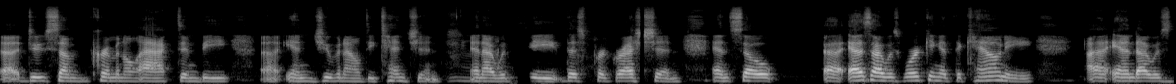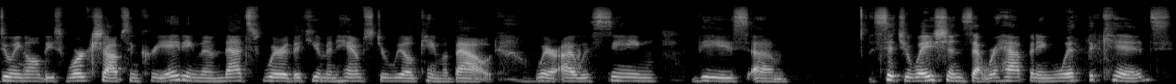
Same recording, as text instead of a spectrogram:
uh, do some criminal act and be uh, in juvenile detention. And Mm, i would see this progression. And so uh, as i was working at the county uh, and i was doing all these workshops and creating them that's where the human hamster wheel came about where i was seeing these um, situations that were happening with the kids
